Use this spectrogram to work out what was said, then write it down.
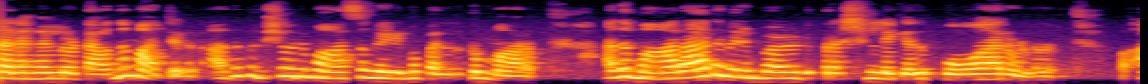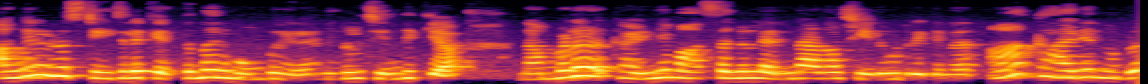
തലങ്ങളിലുണ്ടാകുന്ന മാറ്റങ്ങൾ. അത് പക്ഷെ ഒരു മാസം കഴിയുമ്പോൾ പലർക്കും മാറും. അത് മാറാതെ വരുമ്പോഴാണ് ഡിപ്രഷനിലേക്ക് അത് പോകാറുള്ളത്. അങ്ങനെ ഒരു സ്റ്റേജിലേക്ക് എത്തുന്നതിന് മുമ്പ് നിങ്ങൾ ചിന്തിക്കുക നമ്മൾ കഴിഞ്ഞ മാസങ്ങളിൽ എന്താണോ ചെയ്തുകൊണ്ടിരിക്കുന്നത് ആ കാര്യം നമ്മൾ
